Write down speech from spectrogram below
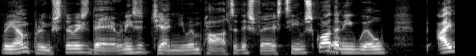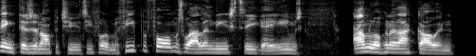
Ryan Brewster is there and he's a genuine part of this first team squad yeah. and he will, I think there's an opportunity for him. If he performs well in these three games, I'm looking at that going,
